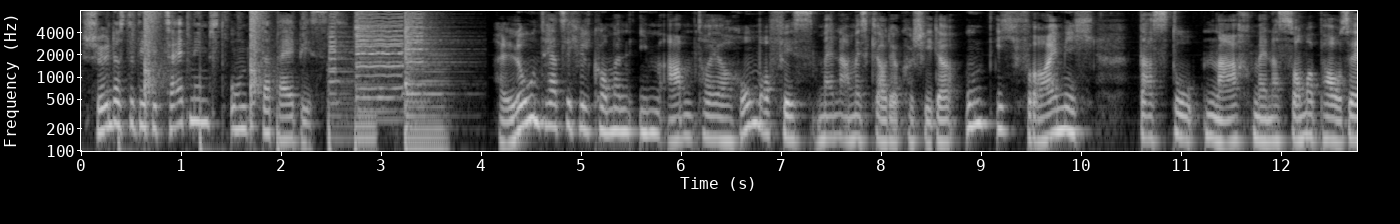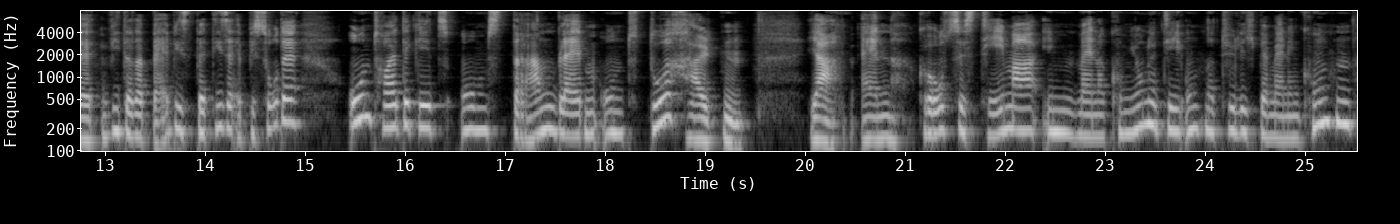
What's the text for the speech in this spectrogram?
Schön, dass du dir die Zeit nimmst und dabei bist. Hallo und herzlich willkommen im Abenteuer Homeoffice. Mein Name ist Claudia Koscheda und ich freue mich, dass du nach meiner Sommerpause wieder dabei bist bei dieser Episode. Und heute geht's ums Dranbleiben und Durchhalten ja, ein großes Thema in meiner Community und natürlich bei meinen Kunden,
